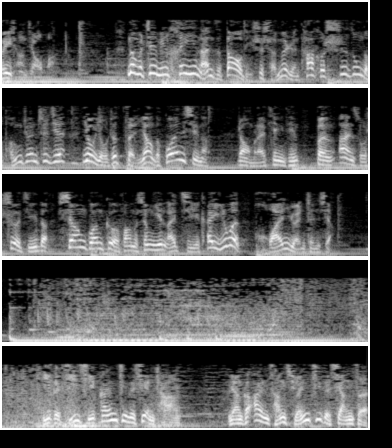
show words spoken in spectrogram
非常狡猾。那么，这名黑衣男子到底是什么人？他和失踪的彭娟之间又有着怎样的关系呢？让我们来听一听本案所涉及的相关各方的声音，来解开疑问，还原真相。一个极其干净的现场，两个暗藏玄机的箱子，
